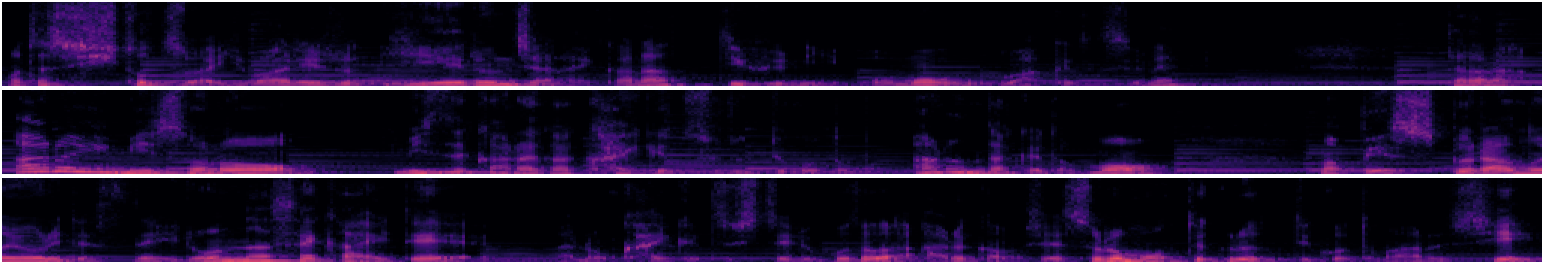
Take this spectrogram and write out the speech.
私一つは言われる、言えるんじゃないかなっていうふうに思うわけですよね。だから、ある意味、その、自らが解決するってこともあるんだけども、まあ、ベスプラのようにですね、いろんな世界であの解決していることがあるかもしれない。それを持ってくるっていうこともあるし、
